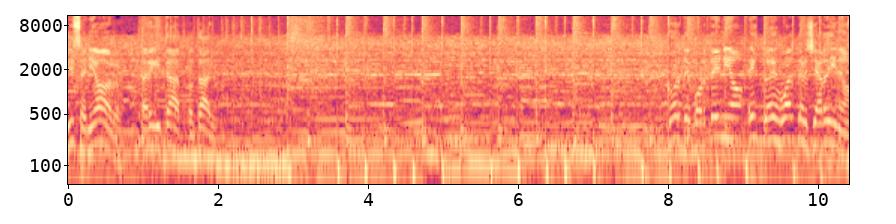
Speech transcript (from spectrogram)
Sí, señor. Air guitar, total. Corte porteño, esto es Walter Giardino.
